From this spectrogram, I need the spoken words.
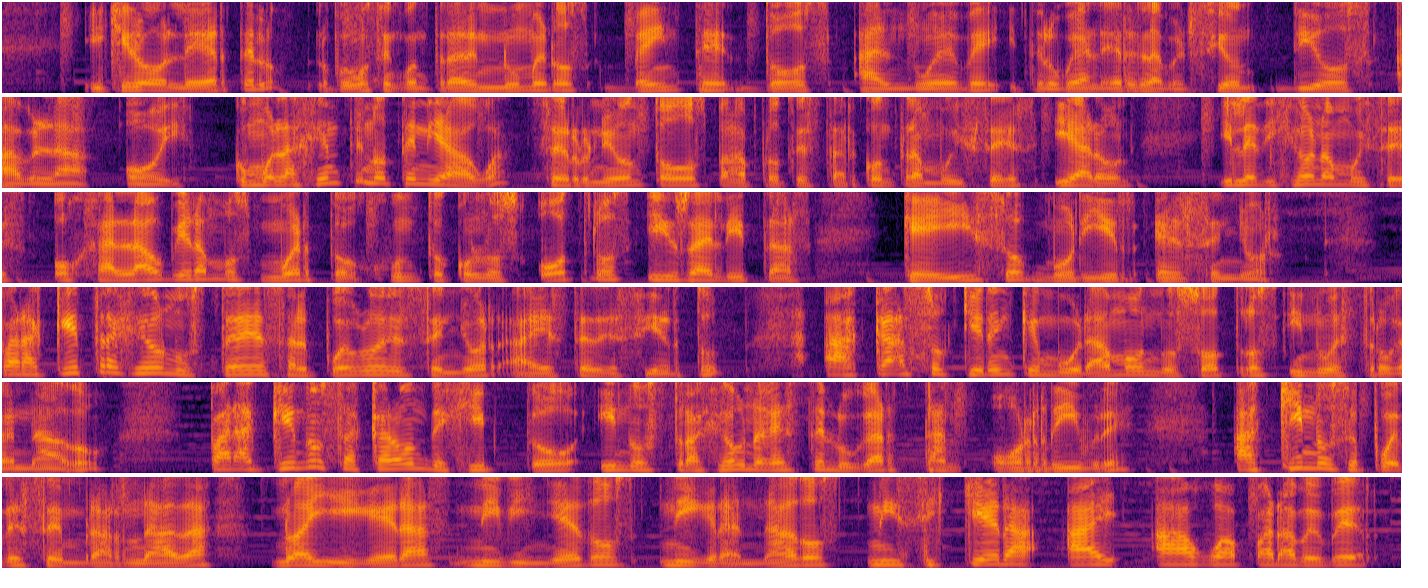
y quiero leértelo. Lo podemos encontrar en números 22 al 9 y te lo voy a leer en la versión Dios habla hoy. Como la gente no tenía agua, se reunieron todos para protestar contra Moisés y Aarón y le dijeron a Moisés, ojalá hubiéramos muerto junto con los otros israelitas que hizo morir el Señor. ¿Para qué trajeron ustedes al pueblo del Señor a este desierto? ¿Acaso quieren que muramos nosotros y nuestro ganado? ¿Para qué nos sacaron de Egipto y nos trajeron a este lugar tan horrible? Aquí no se puede sembrar nada, no hay higueras, ni viñedos, ni granados, ni siquiera hay agua para beber.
